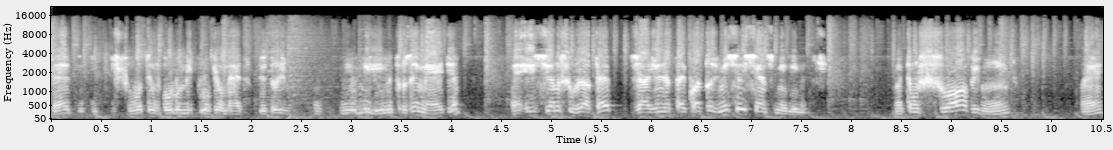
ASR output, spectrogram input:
né, de, de, chuva, tem um volume pluviométrico de 2 mil milímetros em média. É, esse ano choveu até, já a gente já está em quase 2.600 milímetros. Então chove muito, né?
